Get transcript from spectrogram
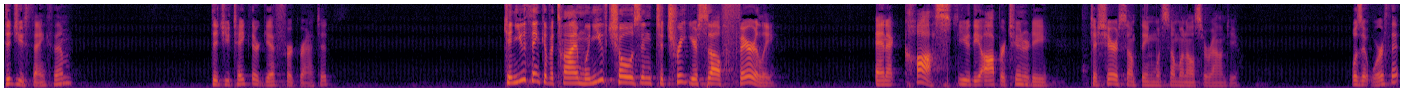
Did you thank them? Did you take their gift for granted? Can you think of a time when you've chosen to treat yourself fairly and it cost you the opportunity to share something with someone else around you? Was it worth it?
